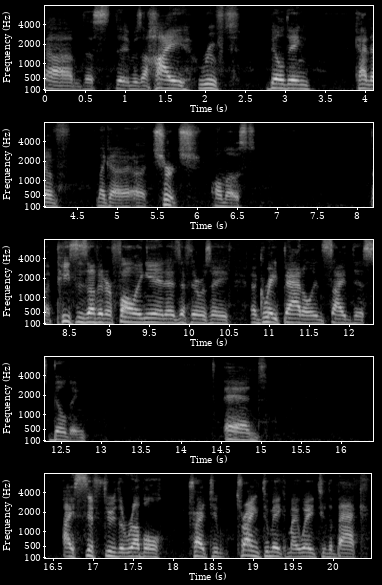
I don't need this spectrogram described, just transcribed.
Um, this it was a high roofed building, kind of like a, a church almost. But pieces of it are falling in as if there was a, a great battle inside this building. And I sift through the rubble, try to trying to make my way to the back.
